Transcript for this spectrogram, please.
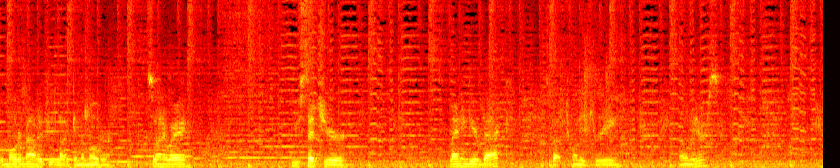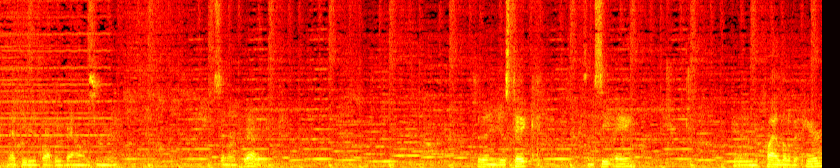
the motor mount if you'd like in the motor. So anyway, you set your landing gear back. It's about 23 millimeters. You have to give you proper balance in your center of gravity. So then you just take some CA and apply a little bit here,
